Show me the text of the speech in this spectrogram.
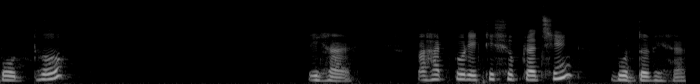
বৌদ্ধ বিহার। পাহাড়পুর একটি সুপ্রাচীন বৌদ্ধ বিহার।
